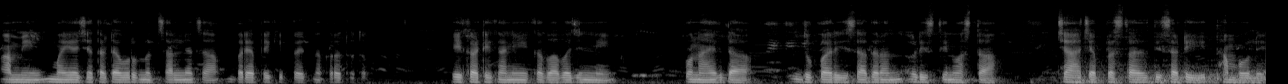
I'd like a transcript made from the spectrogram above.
आम्ही मैयाच्या तटावरूनच चालण्याचा बऱ्यापैकी प्रयत्न करत होतो. एका ठिकाणी एका बाबाजींनी पुन्हा एकदा दुपारी साधारण अडीच तीन वाजता चहाच्या प्रस्तादीसाठी थांबवले.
